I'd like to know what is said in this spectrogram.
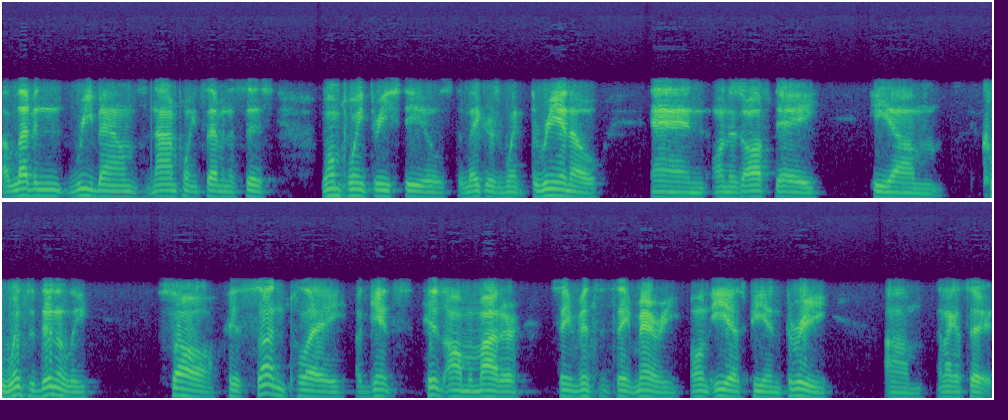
11 rebounds, 9.7 assists, 1.3 steals. The Lakers went 3 and 0, and on his off day, he um, coincidentally saw his son play against his alma mater, St. Vincent St. Mary, on E ESPN3. Um, and like I said,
